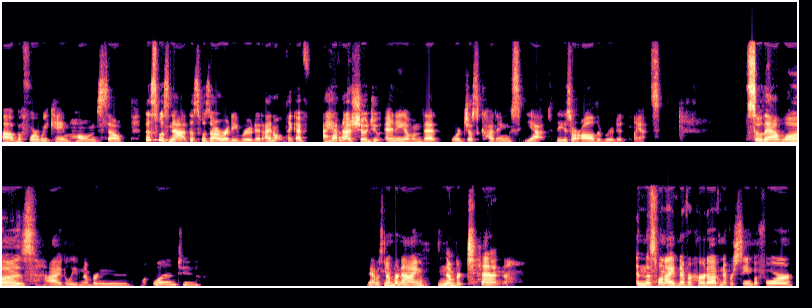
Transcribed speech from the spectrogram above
uh, before we came home. So this was not, this was already rooted. I don't think I've, I have not showed you any of them that were just cuttings yet. These are all the rooted plants. So that was, I believe, number one, two. That was number nine. Number 10. And this one I had never heard of, never seen before,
